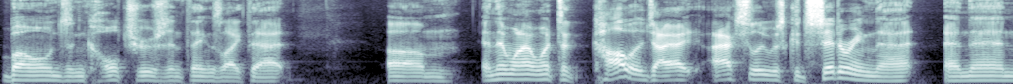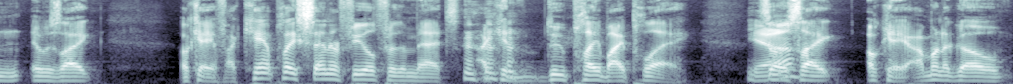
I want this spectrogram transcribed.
bones and cultures and things like that. Um, and then when I went to college, I I actually was considering that, and then it was like, okay, if I can't play center field for the Mets, I can do play by play. yeah, So it's like, okay, I'm gonna go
